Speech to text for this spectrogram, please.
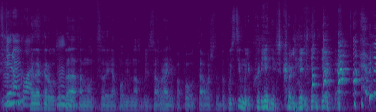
В первом классе. Это круто, mm-hmm. да. Там вот, я помню, у нас были собрания по поводу того, что допустимо ли курение в школе или нет. Вы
